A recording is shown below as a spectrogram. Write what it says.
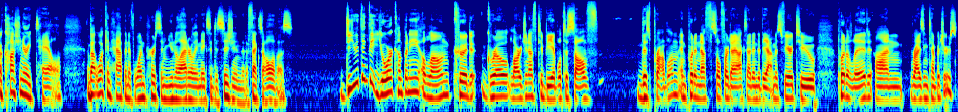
a cautionary tale about what can happen if one person unilaterally makes a decision that affects all of us. Do you think that your company alone could grow large enough to be able to solve this problem and put enough sulfur dioxide into the atmosphere to put a lid on rising temperatures?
